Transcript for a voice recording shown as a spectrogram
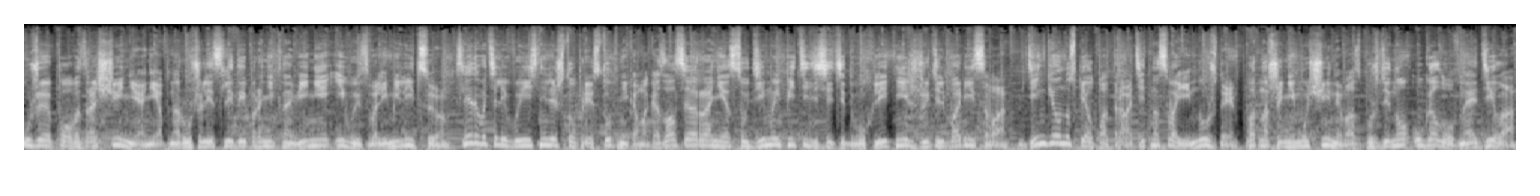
Уже по возвращении они обнаружили следы проникновения и вызвали милицию. Следователи выяснили, что преступником оказался ранее судимый 52-летний житель Борисова. Деньги он успел потратить на свои нужды. В отношении мужчины возбуждено уголовное дело.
